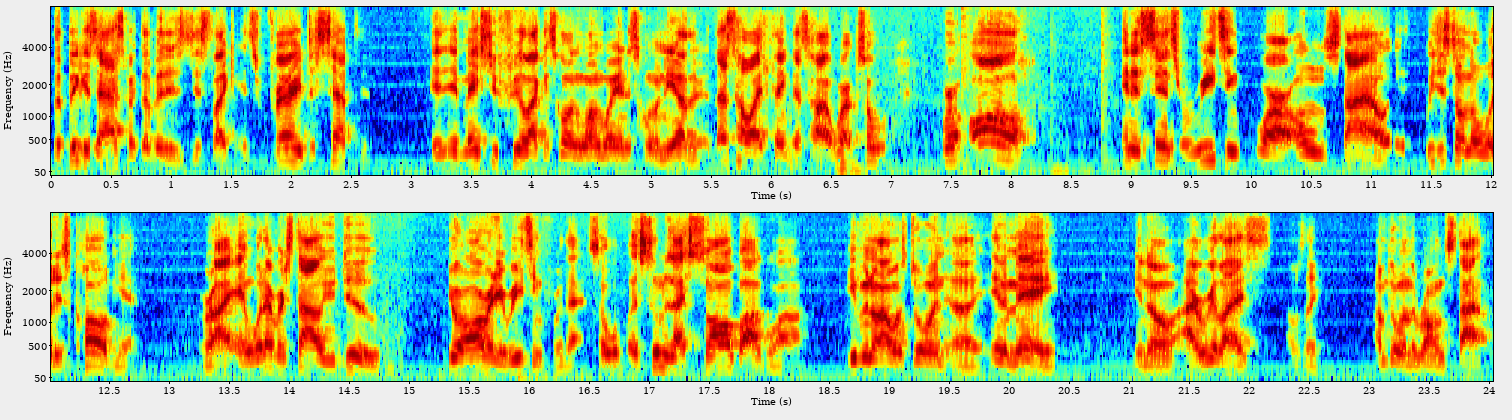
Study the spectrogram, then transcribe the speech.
the biggest aspect of it is just like it's very deceptive. It, it, makes you feel like it's going one way and it's going the other. That's how I think. That's how it works. So we're all, in a sense, reaching for our own style. We just don't know what it's called yet, right? And whatever style you do, you're already reaching for that. So as soon as I saw Bagua, even though I was doing uh, MMA, you know, I realized I was like, I'm doing the wrong style.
